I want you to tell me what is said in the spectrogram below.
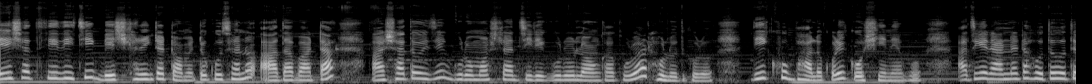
এর সাথে দিয়ে দিচ্ছি বেশ খানিকটা টমেটো কুচানো আদা বাটা আর সাথে ওই যে গুঁড়ো মশলা, জিরে গুঁড়ো, লঙ্কা গুঁড়ো আর হলুদ গুঁড়ো দিয়ে খুব ভালো করে কষিয়ে নেব। আজকে রান্নাটা হতে হতে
